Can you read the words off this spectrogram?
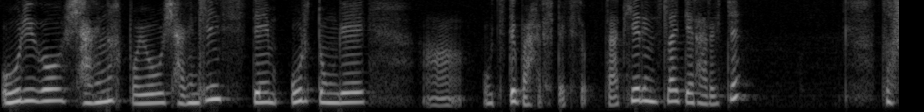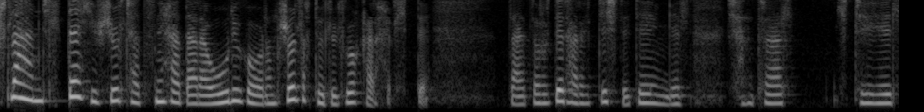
өөрийгөө шагнах буюу шагналын систем үр дүнгээ үздэг байх хэрэгтэй гэсэн. За тэгэхээр энэ слайд дээр харагдаж байна. Зуршлаа амжилттай хөвшүүлж чадсныхаа дараа өөрийгөө урамшуулах төлөвлөгөө гаргах хэрэгтэй. За зураг дээр харагдаж штэ тий ингээл шантраал хичээгээл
